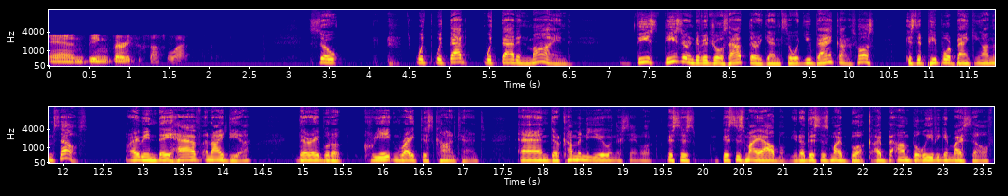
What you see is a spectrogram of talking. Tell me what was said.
and being very successful at. So, with with that with that in mind, these these are individuals out there again. So what you bank on as well as is that people are banking on themselves. I mean, they have an idea, they're able to create and write this content, and they're coming to you and they're saying, "Look, this is this is my album. You know, this is my book. I, am believing in myself,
